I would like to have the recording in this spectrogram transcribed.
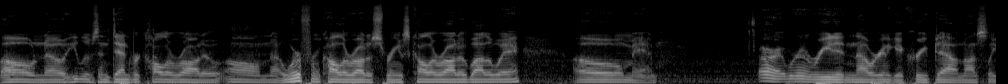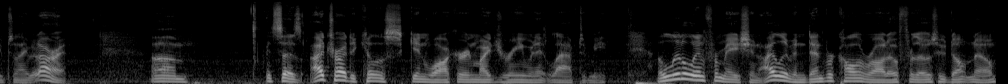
Oh no, he lives in Denver, Colorado. Oh no, we're from Colorado Springs, Colorado, by the way. Oh man. All right, we're gonna read it, and now we're gonna get creeped out and not sleep tonight. But all right. Um, it says I tried to kill a skinwalker in my dream, and it laughed at me. A little information: I live in Denver, Colorado. For those who don't know,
